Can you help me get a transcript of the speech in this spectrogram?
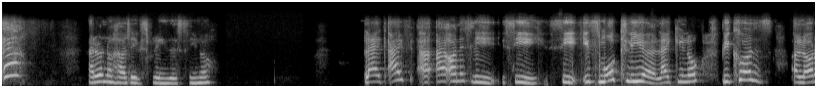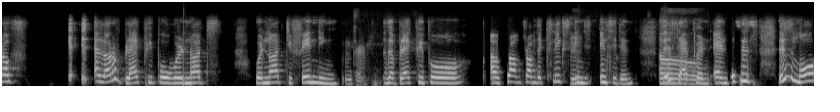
Eh, I don't know how to Mm. explain this, you know. Like I, I honestly see, see, it's more clear, like you know, because a lot of, a- a lot of black people were not, were not defending okay the black people uh, from from the Clicks in, incident. This Oh. happened, and this is this is more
